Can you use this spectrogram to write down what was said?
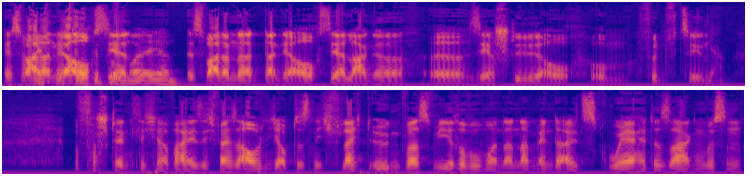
Es war dann ja auch sehr, es war dann, dann ja auch sehr lange, äh, sehr still auch um 15. Ja. Verständlicherweise. Ich weiß auch nicht, ob das nicht vielleicht irgendwas wäre, wo man dann am Ende als Square hätte sagen müssen,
